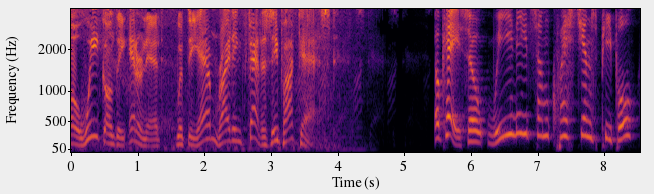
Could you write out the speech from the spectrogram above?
A week on the internet with the Am Writing Fantasy Podcast. Okay, so we need some questions, people.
